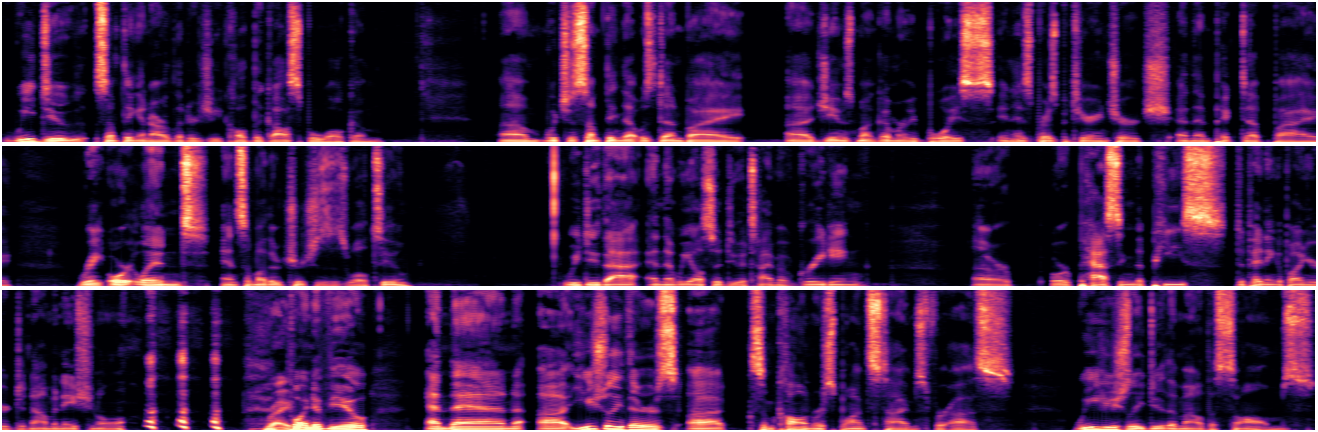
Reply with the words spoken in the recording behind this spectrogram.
We do something in our liturgy called the gospel welcome um, which is something that was done by uh, James Montgomery Boice in his Presbyterian church, and then picked up by Ray Ortlund and some other churches as well too. We do that, and then we also do a time of greeting, or or passing the peace, depending upon your denominational right point of view. And then uh, usually there's uh, some call and response times for us. We usually do them out of the Psalms,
